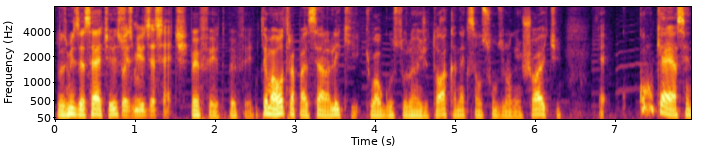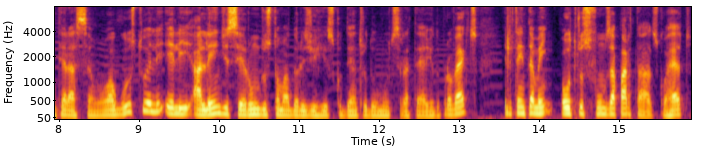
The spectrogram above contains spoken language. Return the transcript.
2017, é isso? 2017. Perfeito, perfeito. Tem uma outra parcela ali que, que o Augusto Lange toca, né? Que são os fundos long and short. É, como que é essa interação? O Augusto, ele, ele, além de ser um dos tomadores de risco dentro do multi-estratégia do Provectus, ele tem também outros fundos apartados, correto?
